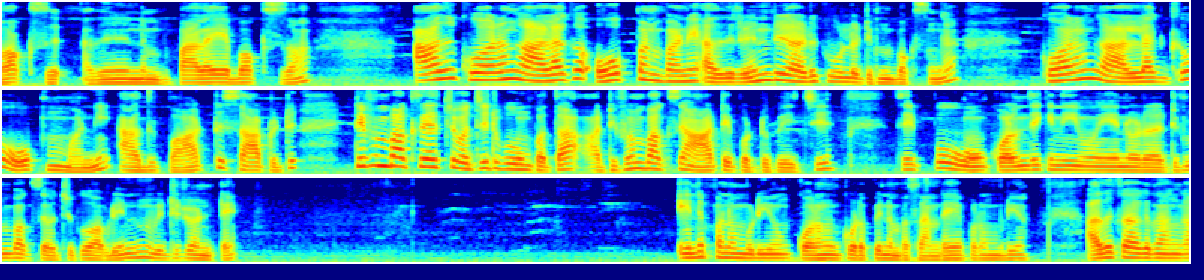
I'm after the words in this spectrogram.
பாக்ஸு அது நம்ம பழைய பாக்ஸ் தான். அது குரங்கு அழகாக ஓப்பன் பண்ணி அது ரெண்டு அடுக்கு உள்ள டிஃபன் பாக்ஸுங்க குரங்கு அழகாக ஓப்பன் பண்ணி அது பாட்டு சாப்பிட்டுட்டு டிஃபன் பாக்ஸாச்சும் வச்சுட்டு போகும் பார்த்தா டிஃபன் பாக்ஸே ஆட்டை போட்டு போயிடுச்சு. சரி போவோம். குழந்தைக்கு நீ என்னோடய டிஃபன் பாக்ஸை வச்சுக்கோ அப்படின்னு விட்டுட்டு வந்துட்டேன். என்ன பண்ண முடியும்? குரங்கு கூட போய் நம்ம சண்டையாக பண்ண முடியும். அதுக்காக தாங்க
